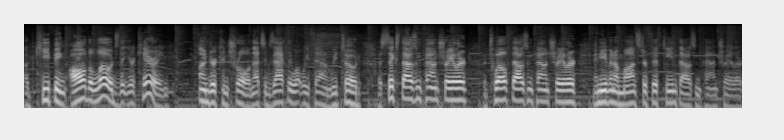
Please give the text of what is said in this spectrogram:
of keeping all the loads that you're carrying under control. And that's exactly what we found. We towed a 6,000 pound trailer, a 12,000 pound trailer, and even a monster 15,000 pound trailer.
